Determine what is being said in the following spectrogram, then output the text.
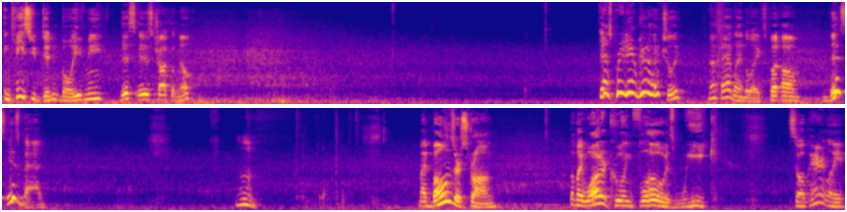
In case you didn't believe me, this is chocolate milk. Yeah, it's pretty damn good actually. Not bad, Land O'Lakes, but um, this is bad. Mm. My bones are strong, but my water cooling flow is weak. So apparently,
